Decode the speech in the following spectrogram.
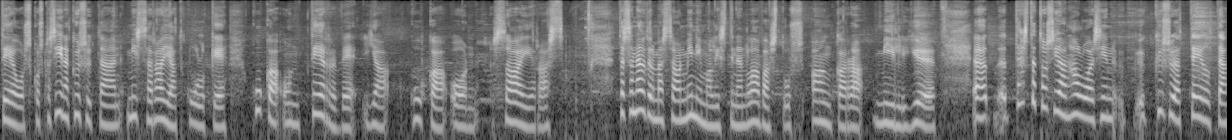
teos, koska siinä kysytään, missä rajat kulkee, kuka on terve ja kuka on sairas. Tässä näytelmässä on minimalistinen lavastus, ankara miljö. Tästä tosiaan haluaisin kysyä teiltä,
